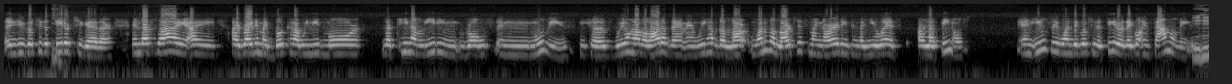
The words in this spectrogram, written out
You go to the theater together, and that's why I I write in my book how we need more Latina leading roles in movies because we don't have a lot of them, and we have the lar- one of the largest minorities in the U.S. are Latinos and usually when they go to the theater, they go in families. Mm-hmm.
